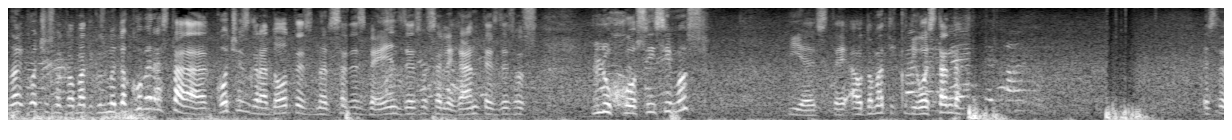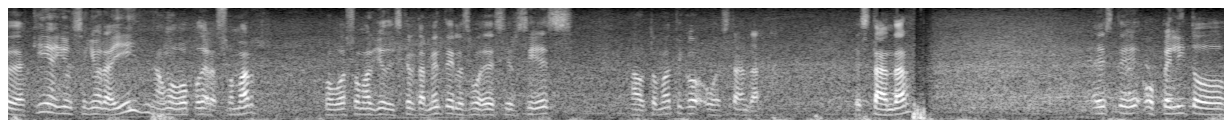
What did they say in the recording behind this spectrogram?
No hay coches automáticos. Me tocó ver hasta coches gradotes Mercedes Benz de esos elegantes de esos lujosísimos. Y este automático digo estándar. Este de aquí hay un señor ahí. No me voy a poder asomar. Me voy a asomar yo discretamente y les voy a decir si es automático o estándar. Estándar. Este Opelito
